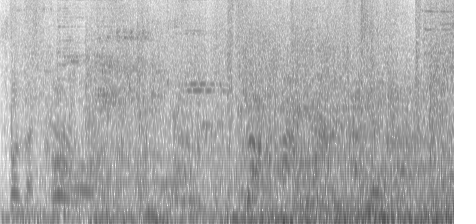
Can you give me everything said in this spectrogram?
for the cause!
